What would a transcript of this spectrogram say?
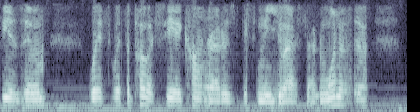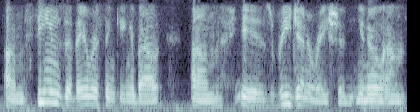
via Zoom with with the poet C.A. Conrad, who's based in the U.S. And one of the um, themes that they were thinking about um, is regeneration. You know, um,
